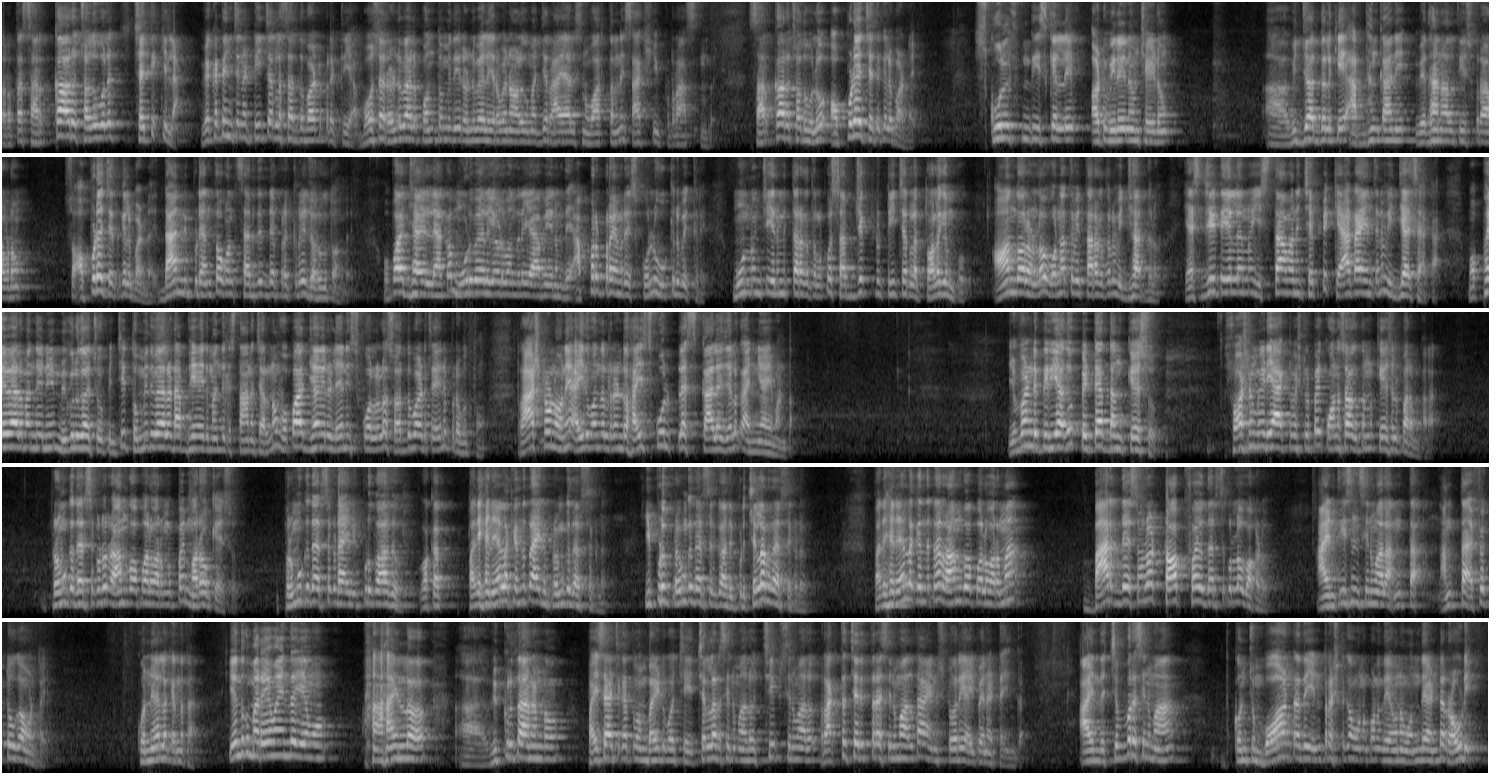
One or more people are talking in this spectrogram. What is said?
తర్వాత సర్కారు చదువుల చతికిల వికటించిన టీచర్ల సర్దుబాటు ప్రక్రియ. బహుశా రెండు వేల పంతొమ్మిది రెండు వేల ఇరవై నాలుగు మధ్య రాయాల్సిన వార్తల్ని సాక్షి ఇప్పుడు రాస్తుంది. సర్కారు చదువులు అప్పుడే చతికిల పడ్డాయి. స్కూల్స్ని తీసుకెళ్ళి అటు విలీనం చేయడం విద్యార్థులకి అర్థం కాని విధానాలు తీసుకురావడం సో అప్పుడే చితకలు పడ్డాయి. దాన్ని ఇప్పుడు ఎంతో కొంత సరిదిద్దే ప్రక్రియ జరుగుతోంది. ఉపాధ్యాయులు లేక మూడు వేల ఏడు వందల యాభై ఎనిమిది అప్పర్ ప్రైమరీ స్కూళ్ళు ఉక్కిరి బిక్కిరి మూడు నుంచి ఎనిమిది తరగతులకు సబ్జెక్టు టీచర్ల తొలగింపు ఆందోళనలో ఉన్నత తరగతుల విద్యార్థులు. ఎస్జిటిలను ఇస్తామని చెప్పి కేటాయించిన విద్యాశాఖ. ముప్పై వేల మందిని మిగులుగా చూపించి తొమ్మిది వేల డెబ్బై ఐదు మందికి స్థానచలనం ఉపాధ్యాయులు లేని స్కూళ్ళలో సర్దుబాటు చేయని ప్రభుత్వం. రాష్ట్రంలోని ఐదు వందల రెండు హై స్కూల్ ప్లస్ కాలేజీలకు అన్యాయం అంట ఇవ్వండి ఫిర్యాదు పెట్టేద్దాం కేసు. సోషల్ మీడియా యాక్టివిస్టులపై కొనసాగుతున్న కేసుల పరంపర. ప్రముఖ దర్శకుడు రామ్ గోపాల్ వర్మపై మరో కేసు. ప్రముఖ దర్శకుడు ఆయన ఇప్పుడు కాదు ఒక పదిహేనేళ్ళ కిందట ఆయన ప్రముఖ దర్శకుడు. ఇప్పుడు ప్రముఖ దర్శకుడు కాదు ఇప్పుడు చిల్లర దర్శకుడు. పదిహేనేళ్ళ కిందట రామ్ గోపాల్ వర్మ భారతదేశంలో టాప్ ఫైవ్ దర్శకుల్లో ఒకడు. ఆయన తీసిన సినిమాలు అంత అంత ఎఫెక్టివ్గా ఉంటాయి. కొన్నేళ్ళ కిందట. ఎందుకు మరి ఏమైందో ఏమో? ఆయనలో ఆ, వికృత ఆనందం పైశాచికత్వం బయటకు వచ్చి చిల్లర సినిమాలు చీప్ సినిమాలు రక్త చరిత్ర సినిమాలతో ఆయన స్టోరీ అయిపోయినట్టే ఇంకా. ఆయన చివరి సినిమా కొంచెం బాగుంటుంది ఇంట్రెస్ట్గా ఉన్నకున్నది ఏమైనా ఉంది అంటే రౌడీ.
